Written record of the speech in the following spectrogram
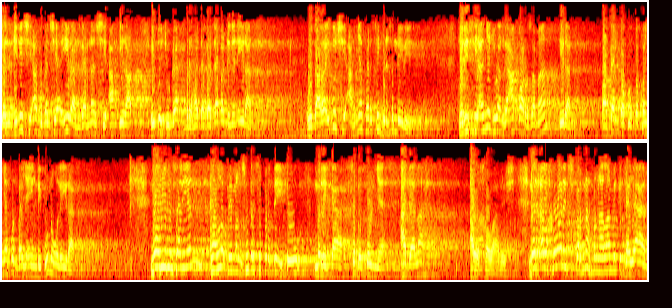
dan ini Syiah bukan Syiah Iran karena Syiah Irak itu juga berhadapan-hadapan dengan Iran. Utara itu Syiahnya versi bersendiri. Jadi Syiahnya juga nggak akor sama Iran. Bahkan tokoh-tokohnya pun banyak yang dibunuh oleh Iran. Nah, sekalian, kalau memang sudah seperti itu, mereka sebetulnya adalah Al-Khawarij. Dan Al-Khawarij pernah mengalami kejayaan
